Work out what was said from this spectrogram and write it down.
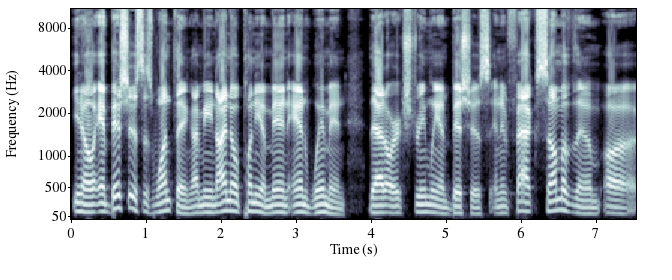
you know, ambitious is one thing. I mean, I know plenty of men and women that are extremely ambitious, and in fact, some of them uh,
